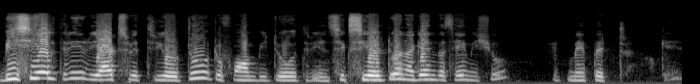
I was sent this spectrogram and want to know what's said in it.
BCl3 reacts with 3O2 to form B2O3 and 6Cl2 and again the same issue it may pit okay.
